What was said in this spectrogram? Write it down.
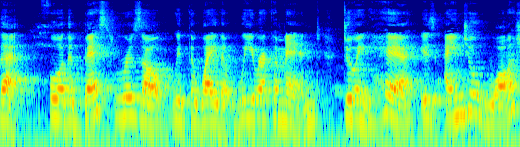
that for the best result with the way that we recommend doing hair is Angel Wash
